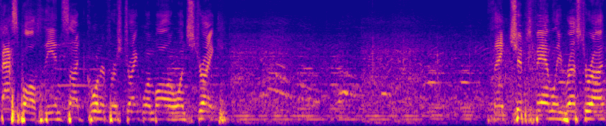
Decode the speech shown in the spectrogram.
Fastball to the inside corner for a strike, one ball and one strike. Thank Chips Family Restaurant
